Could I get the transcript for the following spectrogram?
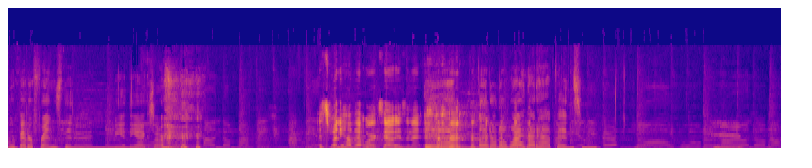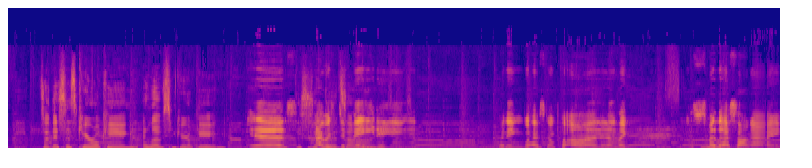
We're better friends than me and the ex are. It's funny how that works out, isn't it? I don't know why that happens. Hmm. Hmm. So this is Carole King. I love some Carole King. Yes. This is a I was good song. debating putting what I was gonna put on, and I'm like, this is my last song I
